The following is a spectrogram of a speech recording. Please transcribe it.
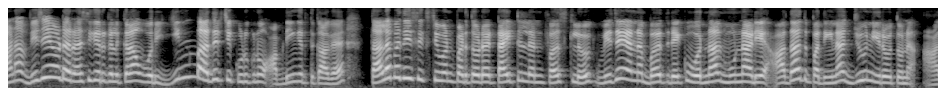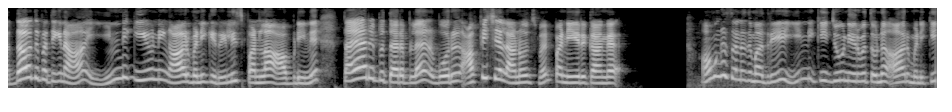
ஆனால் விஜயோட ரசிகர்களுக்கெல்லாம் ஒரு இன்ப அதிர்ச்சி கொடுக்கணும் அப்படிங்கிறதுக்காக தலை தளபதி சிக்ஸ்டி ஒன் படத்தோட title and first look Vijay அண்ணன் பர்த்டேக்கு ஒரு நாள் முன்னாடியே அதாவது பார்த்தீங்கன்னா ஜூன் இருபத்தொன்று அதாவது பார்த்தீங்கன்னா இன்னைக்கு ஈவினிங் ஆறு மணிக்கு ரிலீஸ் பண்ணலாம் அப்படின்னு தயாரிப்பு தரப்பில் ஒரு அஃபிஷியல் அனௌன்ஸ்மெண்ட் பண்ணியிருக்காங்க. அவங்க சொன்னது மாதிரியே இன்னைக்கு ஜூன் இருபத்தொன்று ஆறு மணிக்கு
